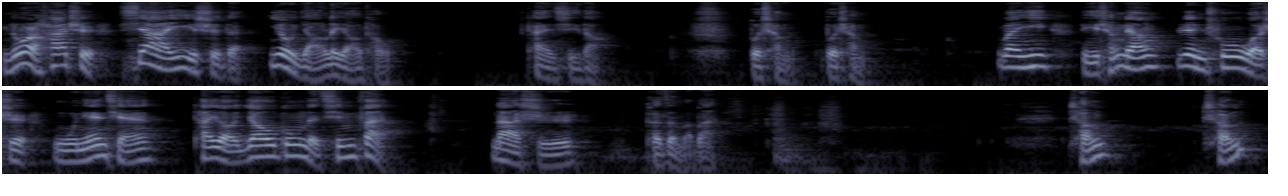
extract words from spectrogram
努尔哈赤下意识的又摇了摇头，叹息道：“不成，不成！万一李成梁认出我是五年前他要邀功的亲犯，那时可怎么办？”成，成。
